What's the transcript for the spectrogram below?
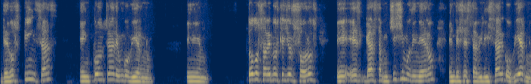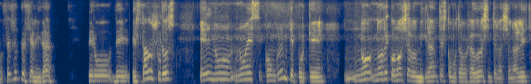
de dos pinzas en contra de un gobierno. Eh, todos sabemos que George Soros eh, es, gasta muchísimo dinero en desestabilizar gobiernos, es su especialidad. Pero de Estados Unidos, él no, no es congruente porque no, no reconoce a los migrantes como trabajadores internacionales,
